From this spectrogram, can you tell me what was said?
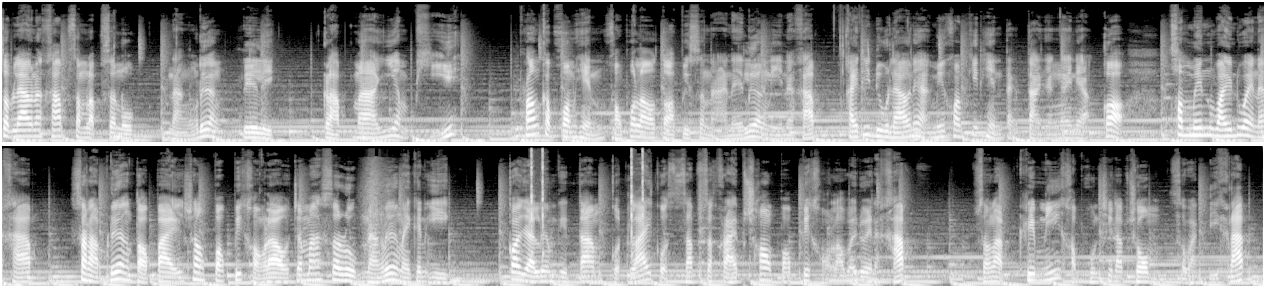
จบแล้วนะครับสำหรับสนุปหนังเรื่องลิลิกกลับมาเยี่ยมผี พร้อมกับความเห็นของพวกเราต่อปริศนาในเรื่องนี้นะครับ ใครที่ดูแล้วเนี่ยมีความคิดเห็นแตกต่างยังไงเนี่ยก็คอมเมนต์ไว้ด้วยนะครับ สำหรับเรื่องต่อไปช่องป๊อกปิกของเราจะมาสรุปหนังเรื่องไหนกันอีก ก็อย่าลืมติดตามกดไลค์กด Subscribe ช่องป๊อกปิกของเราไว้ด้วยนะครับสำหรับคลิปนี้ขอบคุณที่รับชม สวัสดีครับ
